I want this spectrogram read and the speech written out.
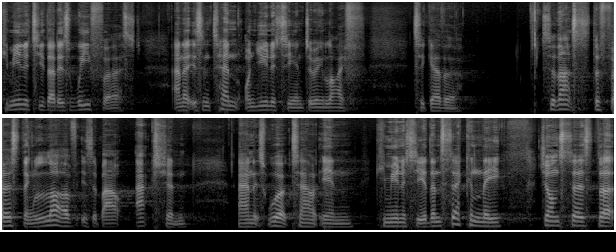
community that is we first and it is intent on unity and doing life together. So that's the first thing. Love is about action and it's worked out in community. And then secondly, John says that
